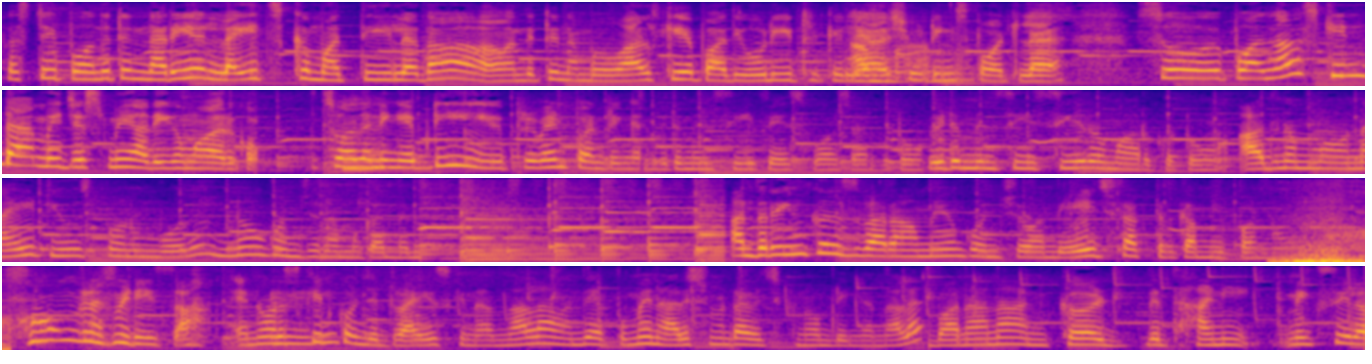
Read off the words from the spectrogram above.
ஃபஸ்ட்டு இப்போ வந்துட்டு நிறைய லைட்ஸ்க்கு மத்தியில் தான் வந்துட்டு நம்ம வாழ்க்கையே பாதி ஓடிட்டு இருக்கு இல்லையா ஷூட்டிங் ஸ்பாட்டில் ஸோ இப்போ அதனால ஸ்கின் டேமேஜஸ்மே அதிகமாக இருக்கும். ஸோ அதை நீங்கள் எப்படி ப்ரிவெண்ட் பண்ணுறீங்க விட்டமின் சி ஃபேஸ் வாஷாக இருக்கட்டும் விட்டமின் சி சீரமாக இருக்கட்டும் அது நம்ம நைட் யூஸ் பண்ணும்போது இன்னும் கொஞ்சம் நமக்கு அந்த அந்த ரிங்கிள்ஸ் வராமையும் கொஞ்சம் அந்த ஏஜ் ஃபேக்டர் கம்மி பண்ணும். ஹோம் ரெமெடிஸா என்னோட ஸ்கின் கொஞ்சம் ட்ரை ஸ்கின் அதனால வந்து எப்பவுமே நரிஷ்மெண்ட்டாக வச்சுக்கணும் அப்படிங்கிறதுனால banana and curd with honey மிக்சியில்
